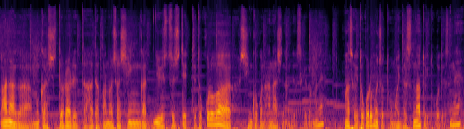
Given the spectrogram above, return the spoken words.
アナが昔撮られた裸の写真が流出してってところは深刻な話なんですけどもね、まあそういうところもちょっと思い出すなというところですね。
